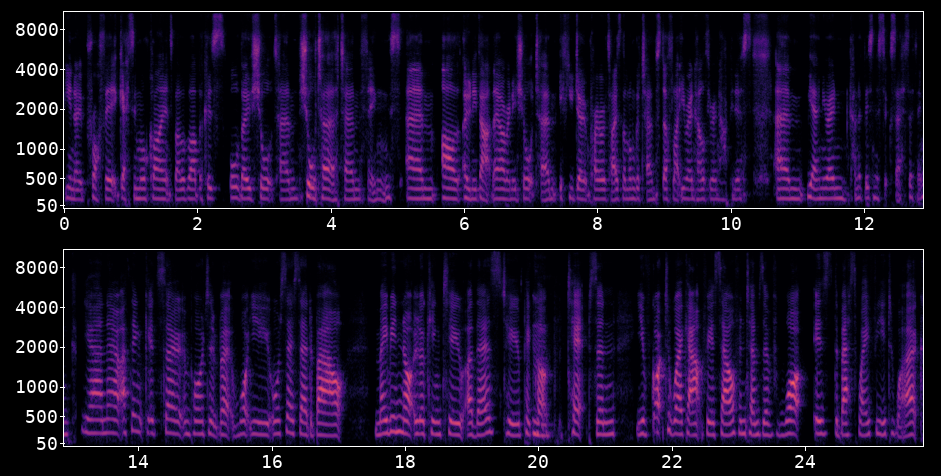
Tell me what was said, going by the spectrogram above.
you know, profit, getting more clients, blah blah blah. Because all those short term, shorter term things um, are only that they are only short term. If you don't prioritize the longer term stuff like your own health, your own happiness, um, yeah, and your own kind of business success, I think. Yeah, no, I think it's so important. But what you also said about maybe not looking to others to pick mm. up tips and you've got to work out for yourself in terms of what is the best way for you to work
